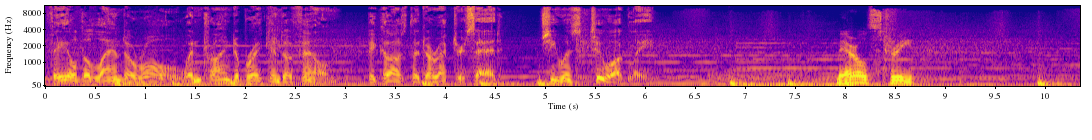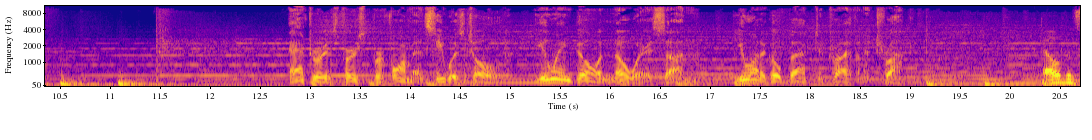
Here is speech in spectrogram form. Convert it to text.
Failed to land a role when trying to break into film because the director said she was too ugly. Meryl Streep. After his first performance, he was told, You ain't going nowhere, son. You want to go back to driving a truck. Elvis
